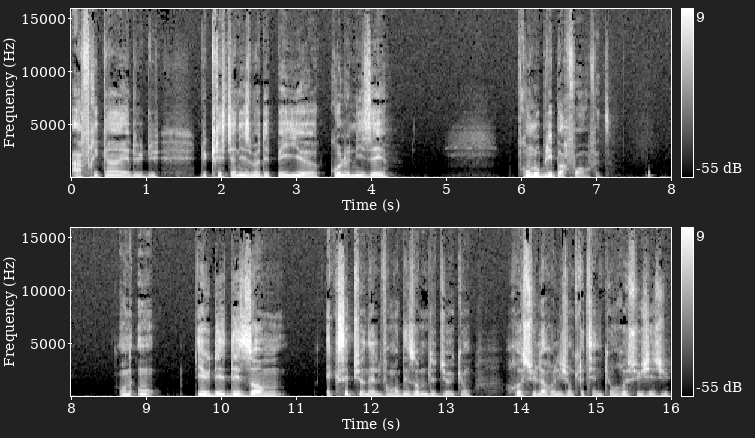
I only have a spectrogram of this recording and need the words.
africain et du, du, christianisme des pays euh, colonisés qu'on oublie parfois, en fait. On, on, il y a eu des, des hommes exceptionnels, vraiment des hommes de Dieu qui ont reçu la religion chrétienne, qui ont reçu Jésus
